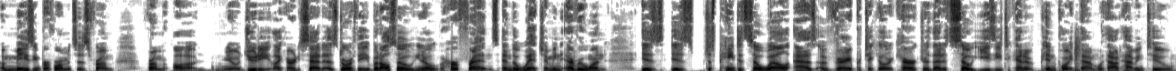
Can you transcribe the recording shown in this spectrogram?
amazing performances from from uh, you know Judy, like I already said, as Dorothy, but also you know her friends and the witch. I mean, everyone is is just painted so well as a very particular character that it's so easy to kind of pinpoint them without having to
